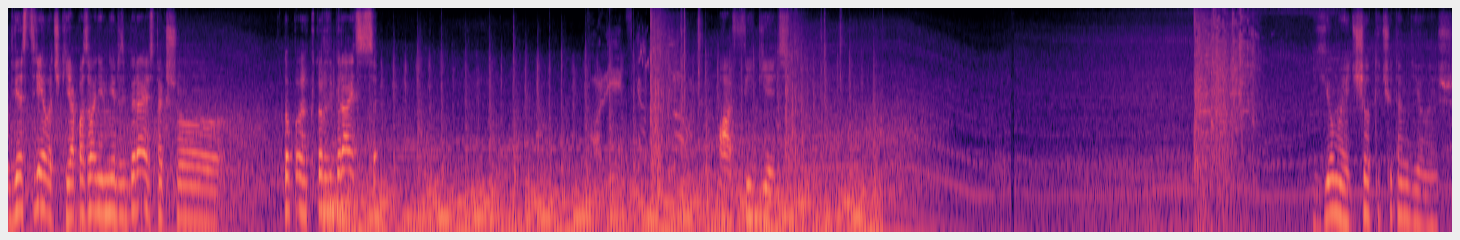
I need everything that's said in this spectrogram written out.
две стрелочки. Я по званиям не разбираюсь, так что кто, кто разбирается... Офигеть. Ё-моё, чел, ты что там делаешь?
